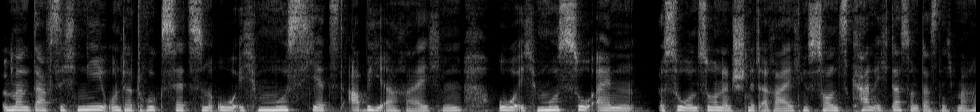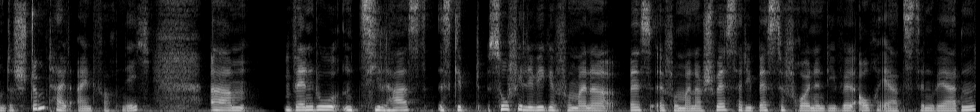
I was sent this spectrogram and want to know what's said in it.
man darf sich nie unter Druck setzen, oh, ich muss jetzt Abi erreichen, oh, ich muss so ein so und so einen Schnitt erreichen, sonst kann ich das und das nicht machen. Das stimmt halt einfach nicht. Ähm, wenn du ein Ziel hast, es gibt so viele Wege von meiner, äh, von meiner Schwester, die beste Freundin, die will auch Ärztin werden.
